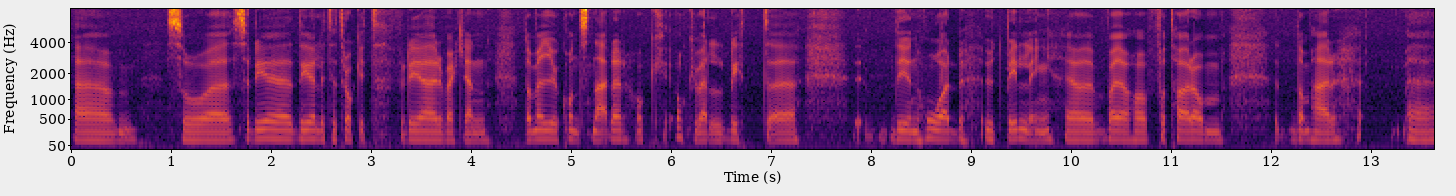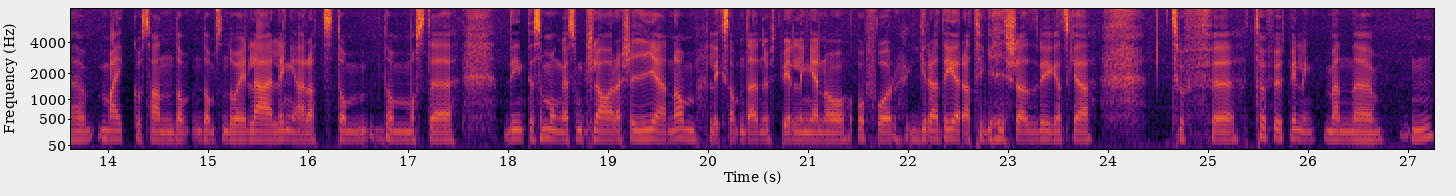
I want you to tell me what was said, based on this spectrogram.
Um, så, så det, det är lite tråkigt för det är verkligen, de är ju konstnärer och, och väldigt, eh, det är en hård utbildning. Eh, vad jag har fått höra om de här eh, Mike och San, de, de, som då är lärlingar, att de, de måste, det är inte så många som klarar sig igenom liksom, den utbildningen och, och får gradera till geisha. Det är ganska tuff, eh, tuff utbildning. Men, eh, mm.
